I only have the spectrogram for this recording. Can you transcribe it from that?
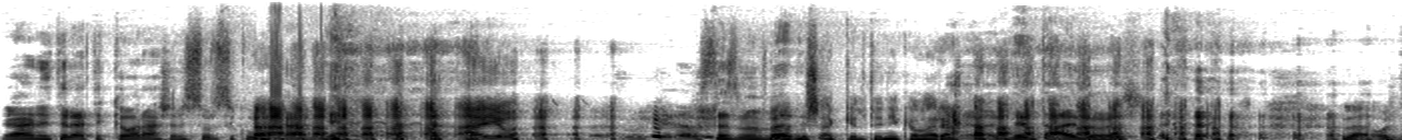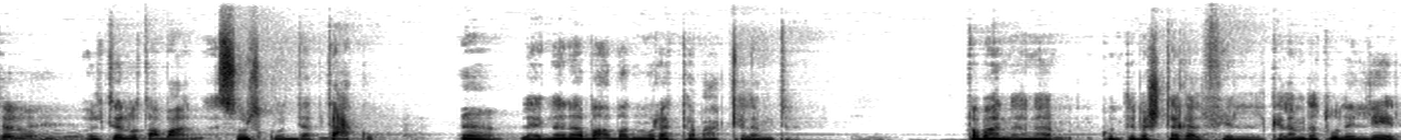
يعني طلعت الكوارع عشان ال source code يعني. أيوه. تقول كده يا أستاذ من بدري. مش أكلتني كوارع؟ اللي أنت عايزه يا باشا. لا قلت له قلت له طبعا ال source code ده بتاعكم لأن أنا بقبض مرتب على الكلام ده. طبعا أنا كنت بشتغل في الكلام ده طول الليل.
